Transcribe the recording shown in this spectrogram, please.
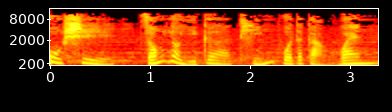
故事总有一个停泊的港湾。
